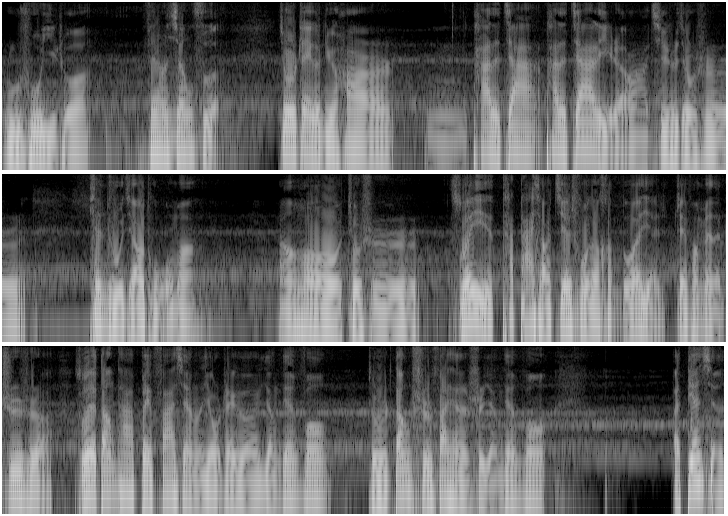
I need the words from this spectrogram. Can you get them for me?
如出一辙，非常相似。就是这个女孩儿，嗯，他的家，他的家里人啊，其实就是天主教徒嘛。然后就是，所以他打小接触的很多也这方面的知识，所以当他被发现了有这个羊癫疯。就是当时发现的是羊癫疯，啊，癫痫，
